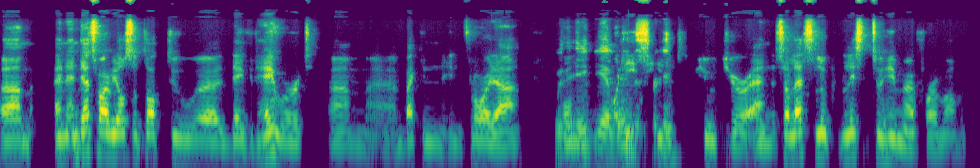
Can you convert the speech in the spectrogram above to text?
Um, and, and that's why we also talked to uh, David Hayward um, uh, back in, in Florida with on ABM what industry. future. And so let's look listen to him uh, for a moment.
